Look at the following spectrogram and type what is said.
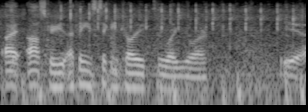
Alright, Oscar, I think he's taking Cody to where you are. Yeah.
